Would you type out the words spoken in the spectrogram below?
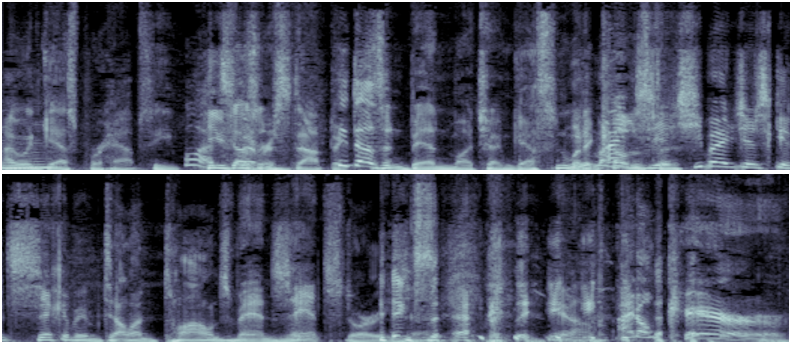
I would guess perhaps he Well, he doesn't stop. he doesn't bend much. I'm guessing when He it might comes to she might just get sick of him telling Townes Van Zandt stories. exactly. You know, I don't care.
